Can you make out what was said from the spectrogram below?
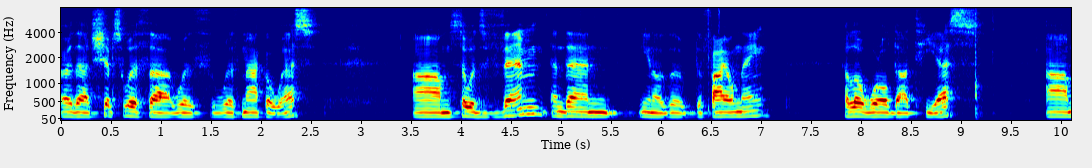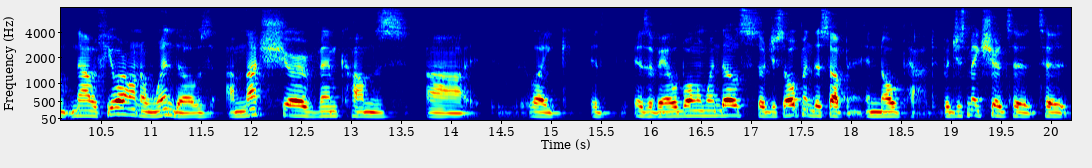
or that ships with uh, with with Mac OS. Um, so it's Vim and then you know the the file name, hello world.ts. Um, now if you are on a Windows, I'm not sure Vim comes uh, like it is available on Windows. So just open this up in Notepad, but just make sure to to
